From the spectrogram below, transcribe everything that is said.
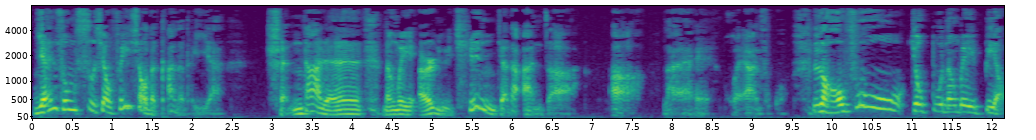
严嵩似笑非笑的看了他一眼。沈大人能为儿女亲家的案子啊来淮安府，老夫就不能为表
